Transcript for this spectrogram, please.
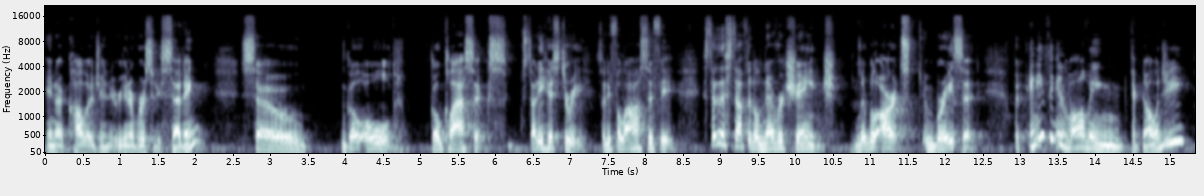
in a college or university setting. So go old, go classics, study history, study philosophy, study the stuff that'll never change. Liberal arts, embrace it. But anything involving technology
